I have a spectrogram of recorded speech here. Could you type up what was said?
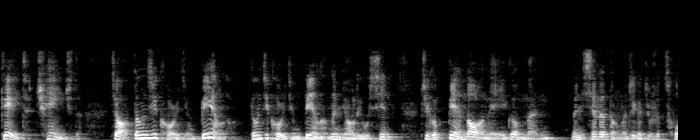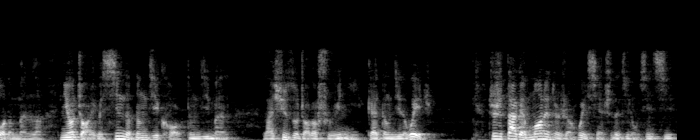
Gate changed，叫登机口已经变了，登机口已经变了，那你要留心这个变到了哪一个门？那你现在等的这个就是错的门了，你要找一个新的登机口、登机门来迅速找到属于你该登机的位置。这是大概 monitor 上会显示的几种信息。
